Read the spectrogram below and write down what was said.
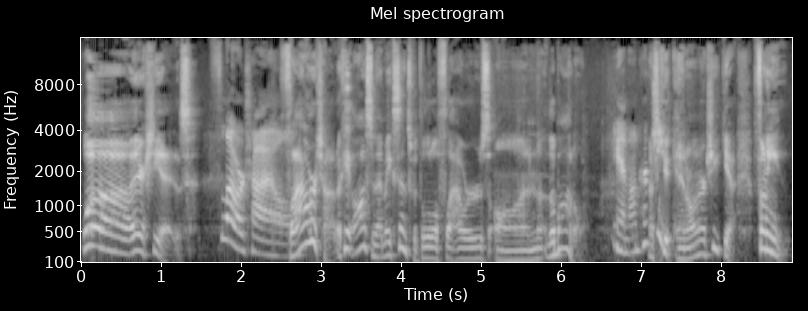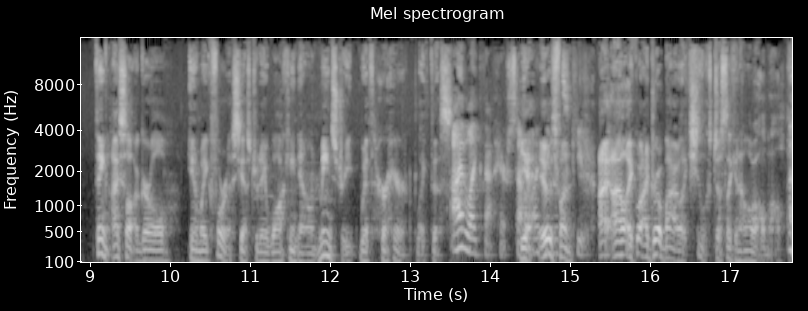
Whoa! There she is. Flower child. Flower child. Okay, awesome. That makes sense with the little flowers on the bottle. and on her That's cheek. cute. And on her cheek, yeah. Funny thing, I saw a girl in Wake Forest yesterday, walking down Main Street with her hair like this. I like that hairstyle. yeah, I it was fun. Cute. I, I like. I drove by. I like, she looks just like an LOL doll.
